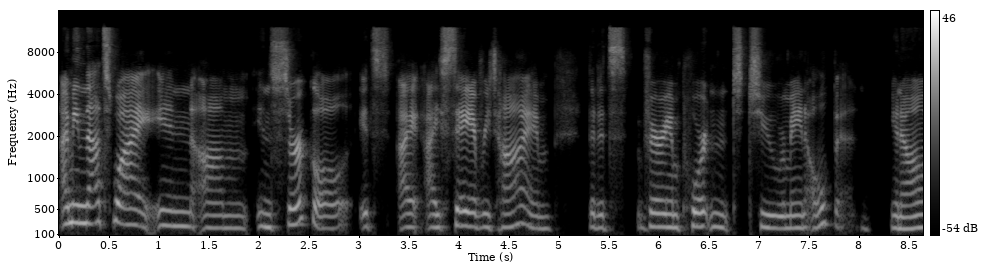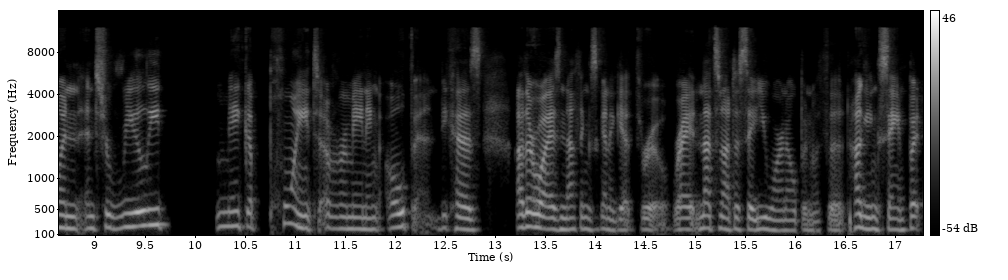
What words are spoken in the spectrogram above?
I mean, that's why in um in circle, it's I I say every time that it's very important to remain open, you know, and and to really make a point of remaining open because otherwise nothing's going to get through, right? And that's not to say you weren't open with the hugging saint, but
